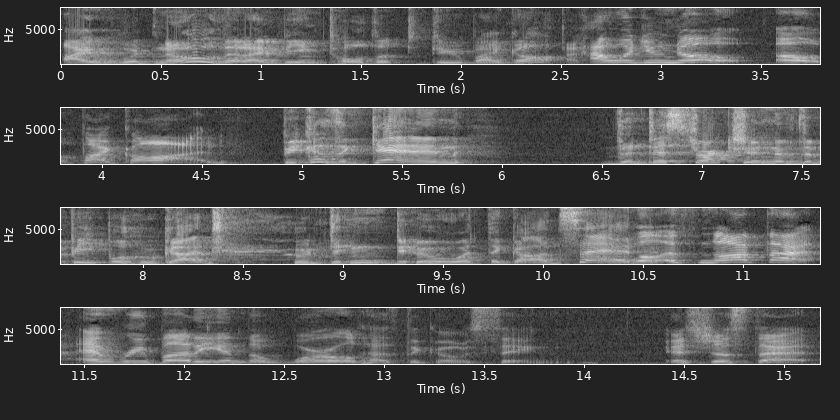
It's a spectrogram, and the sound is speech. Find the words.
I would know that I'm being told what to do by God. How would you know? Oh, by God. Because again, the destruction of the people who got who didn't do what the God said. Well, it's not that everybody in the world has to go sing. It's just that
